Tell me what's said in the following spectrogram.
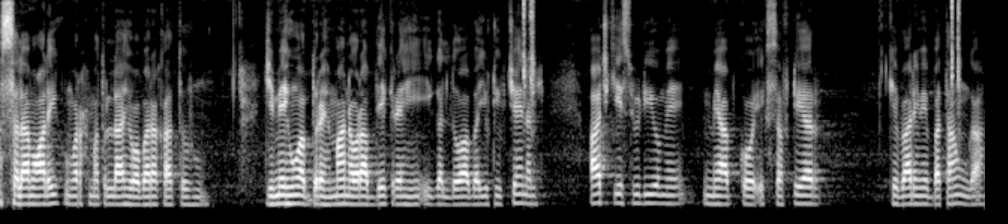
السلام علیکم ورحمۃ اللہ وبرکاتہ۔ جی میں ہوں عبد الرحمن اور آپ دیکھ رہے ہیں ایگل دعا با یوٹیوب چینل۔ آج کی اس ویڈیو میں میں آپ کو ایک سافٹ ویئر کے بارے میں بتاؤں گا۔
